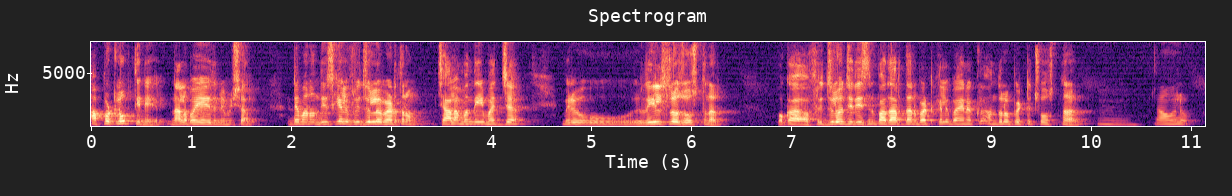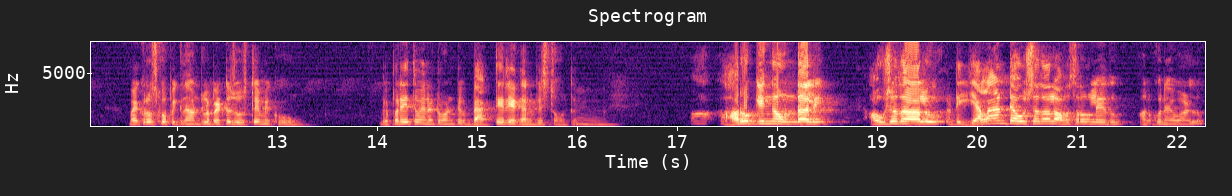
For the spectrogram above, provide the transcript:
అప్పట్లోపు తినేయాలి నలభై ఐదు నిమిషాలు. అంటే మనం తీసుకెళ్ళి ఫ్రిడ్జ్లో పెడుతున్నాం. చాలామంది ఈ మధ్య మీరు రీల్స్లో చూస్తున్నారు. ఒక ఫ్రిడ్జ్లోంచి తీసిన పదార్థాన్ని పట్టుకెళ్ళి బయన అందులో పెట్టి చూస్తున్నారు. అవును. మైక్రోస్కోపిక్ దాంట్లో పెట్టి చూస్తే మీకు విపరీతమైనటువంటి బ్యాక్టీరియా కనిపిస్తూ ఉంటుంది. ఆరోగ్యంగా ఉండాలి. ఔషధాలు అంటే ఎలాంటి ఔషధాలు అవసరం లేదు అనుకునేవాళ్ళు.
